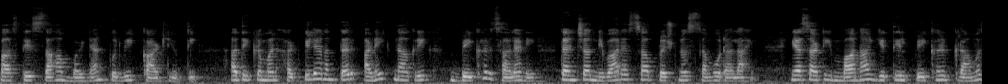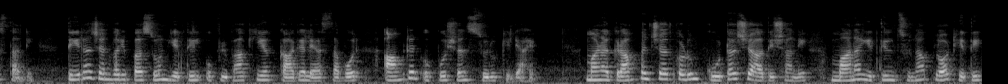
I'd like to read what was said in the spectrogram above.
पाच ते सहा महिन्यांपूर्वी काढली होती. अतिक्रमण हटविल्यानंतर अनेक नागरिक बेघर झाल्याने त्यांच्या निवाऱ्याचा प्रश्न समोर आला आहे. यासाठी माना येथील बेघर ग्रामस्थांनी तेरा जानेवारीपासून येथील उपविभागीय कार्यालयासमोर आमरण उपोषण सुरू केले आहे. माना ग्रामपंचायतकडून कोर्टाच्या आदेशाने माना येथील जुना प्लॉट येथे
